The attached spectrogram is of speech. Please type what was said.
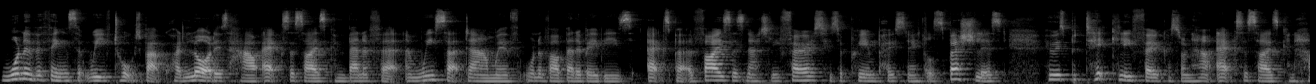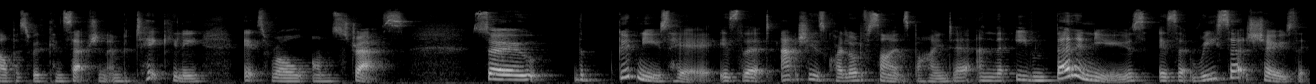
one of the things that we've talked about quite a lot is how exercise can benefit. And we sat down with one of our Better Babies expert advisors, Natalie Ferris, who's a pre and postnatal specialist, who is particularly focused on how exercise can help us with conception and particularly its role on stress. So, the good news here is that actually there's quite a lot of science behind it, and the even better news is that research shows that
